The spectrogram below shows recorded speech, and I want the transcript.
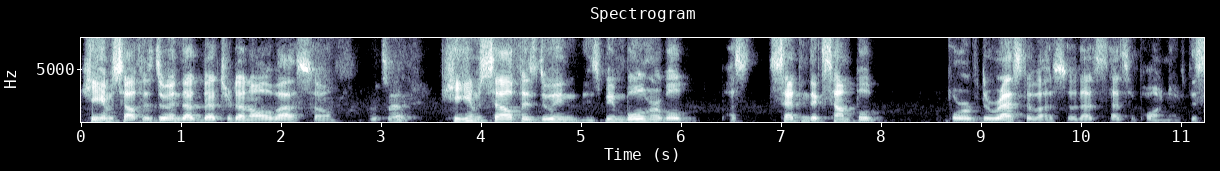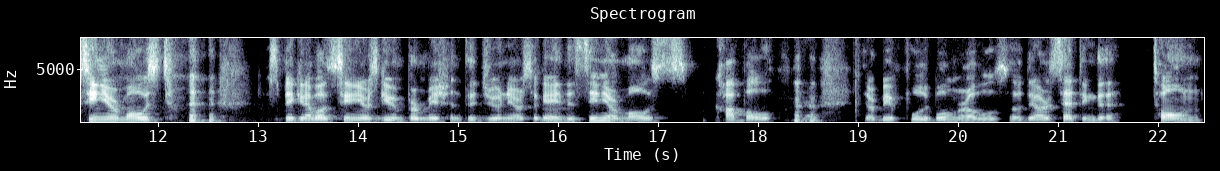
He himself is doing that better than all of us. So What's that? he himself is doing is being vulnerable as setting the example for the rest of us. So that's that's the point. If the senior most speaking about seniors giving permission to juniors, okay, the mm-hmm. senior most couple Yeah. they're being fully vulnerable. So they are setting the tone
